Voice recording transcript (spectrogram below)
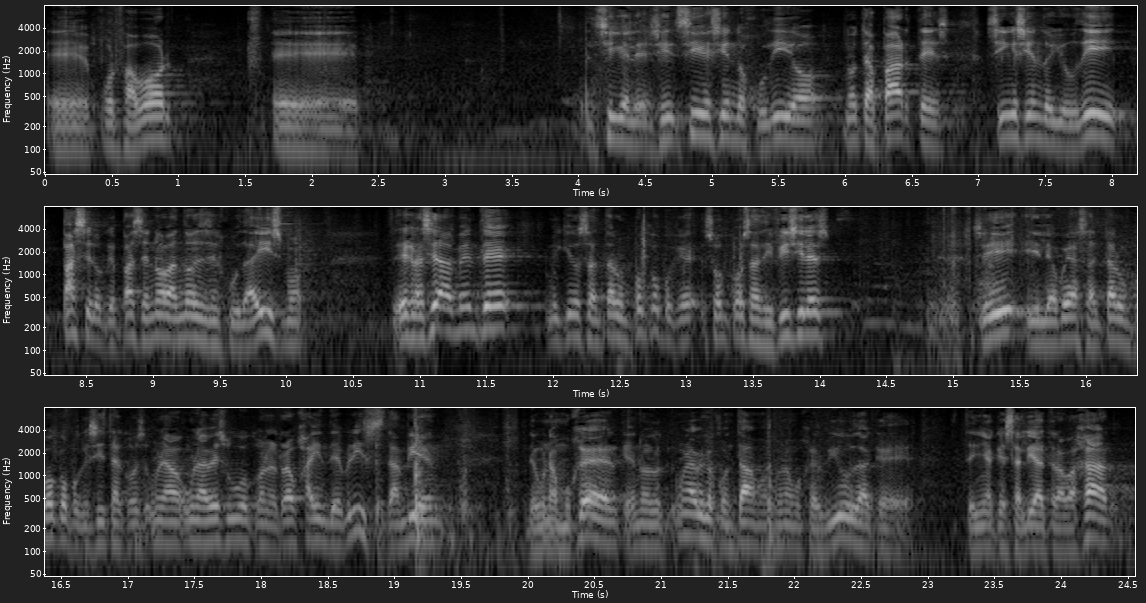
eh, por favor, eh, sigue, sigue siendo judío, no te apartes, sigue siendo yudí, pase lo que pase, no abandones el judaísmo. Desgraciadamente, me quiero saltar un poco porque son cosas difíciles. ¿sí? Y le voy a saltar un poco porque si esta cosa, una, una vez hubo con el Rav Haim de Brisk también, de una mujer, que no una vez lo contamos, una mujer viuda que tenía que salir a trabajar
